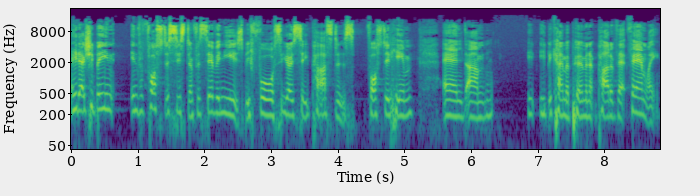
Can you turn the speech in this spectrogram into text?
He'd actually been in the foster system for seven years before COC pastors fostered him, and um, he, he became a permanent part of that family.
